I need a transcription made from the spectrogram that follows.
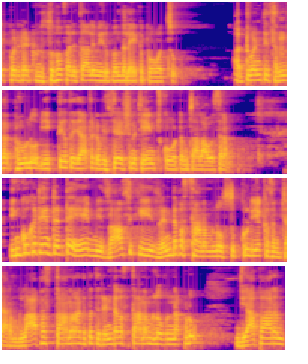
ఏర్పడినటువంటి శుభ ఫలితాలు మీరు పొందలేకపోవచ్చు. అటువంటి సందర్భంలో వ్యక్తిగత జాతక విశ్లేషణ చేయించుకోవటం చాలా అవసరం. ఇంకొకటి ఏంటంటే మీ రాశికి రెండవ స్థానంలో శుక్రుడి యొక్క సంచారం. లాభస్థానాధిపతి రెండవ స్థానంలో ఉన్నప్పుడు వ్యాపారం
